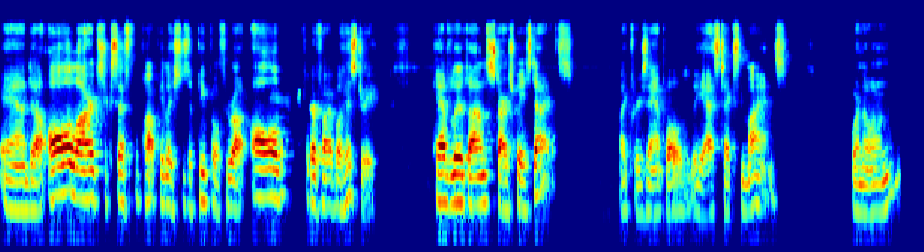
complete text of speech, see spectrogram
And uh, all large successful populations of people throughout all verifiable history have lived on starch based diets. Like, for example, the Aztecs and Mayans were known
